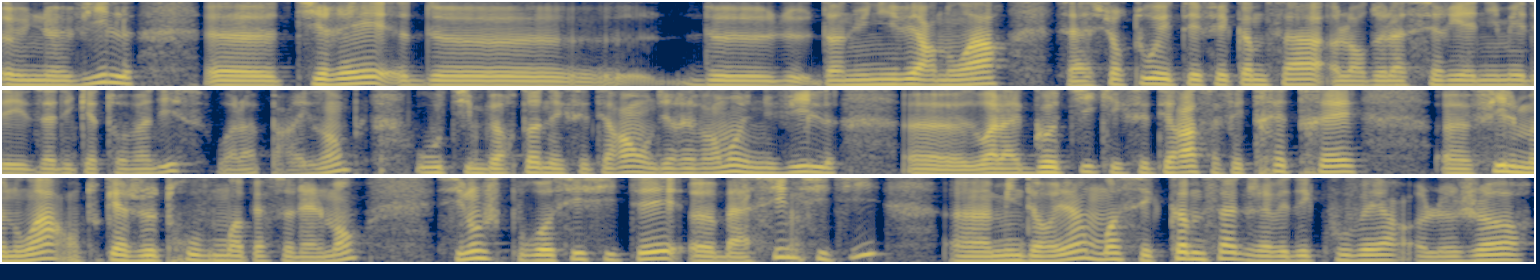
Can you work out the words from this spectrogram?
une ville euh, tirée d'un univers noir. Ça a surtout été fait comme ça lors de la série animée des années 90, voilà par exemple, ou Tim Burton, etc. On dirait vraiment une ville euh, voilà gothique, etc. Ça fait très très euh, film noir, en tout cas je trouve moi personnellement. Sinon je pourrais aussi citer bah, Sin City, mine de rien, moi c'est comme ça que j'avais découvert le genre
